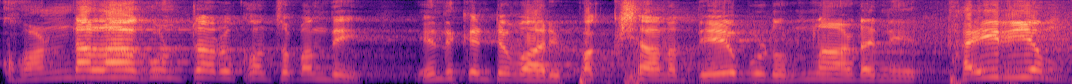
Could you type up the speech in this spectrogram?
కొండలాగుంటారు కొంతమంది. ఎందుకంటే వారి పక్షాన దేవుడు ఉన్నాడనే ధైర్యం.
